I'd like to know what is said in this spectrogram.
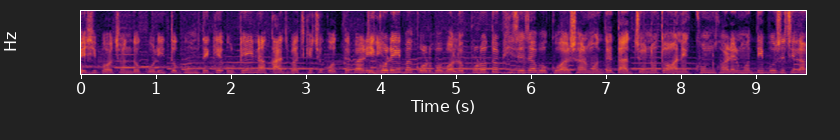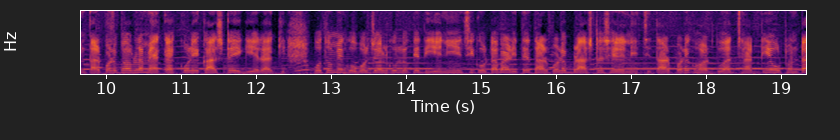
বেশি পছন্দ করি? তো ঘুম থেকে উঠেই না কাজবাজ কিছু করতে পারি কি করেই বা করব বলো? পুরো তো ভিজে যাব কুয়াশার মধ্যে তার জন্য তো অনেকক্ষণ ঘরের মধ্যেই বসেছিলাম। তারপরে ভাবলাম এক এক করে কাজটা এগিয়ে রাখি। প্রথমে গোবর জলগুলোকে দিয়ে নিয়েছি গোটা বাড়িতে তারপরে ব্রাশটা সেরে নিচ্ছি। তারপরে ঘর দুয়ার ঝাড় দিয়ে উঠোনটা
